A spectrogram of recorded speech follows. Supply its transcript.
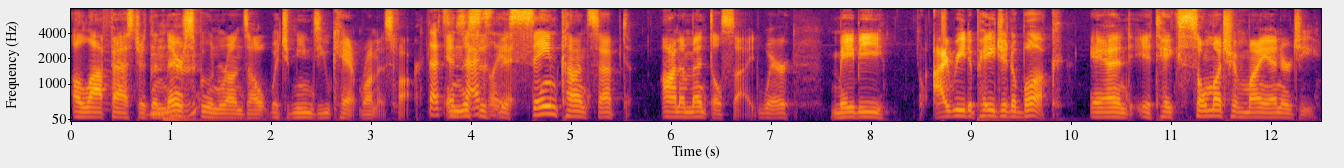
a lot faster than their Mm-hmm. spoon runs out, which means you can't run as far. That's exactly. and this is the it. same concept on a mental side where maybe I read a page in a book and it takes so much of my energy.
